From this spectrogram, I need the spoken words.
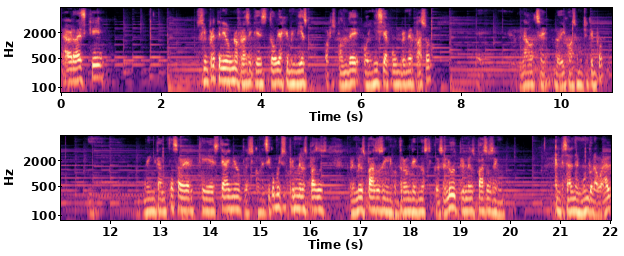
la verdad es que siempre he tenido una frase que es todo viaje en riesgo corresponde o inicia con un primer paso. Eh, Lao Tse lo dijo hace mucho tiempo. Y me encanta saber que este año pues comencé con muchos primeros pasos, primeros pasos en encontrar un diagnóstico de salud, primeros pasos en empezar en el mundo laboral.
